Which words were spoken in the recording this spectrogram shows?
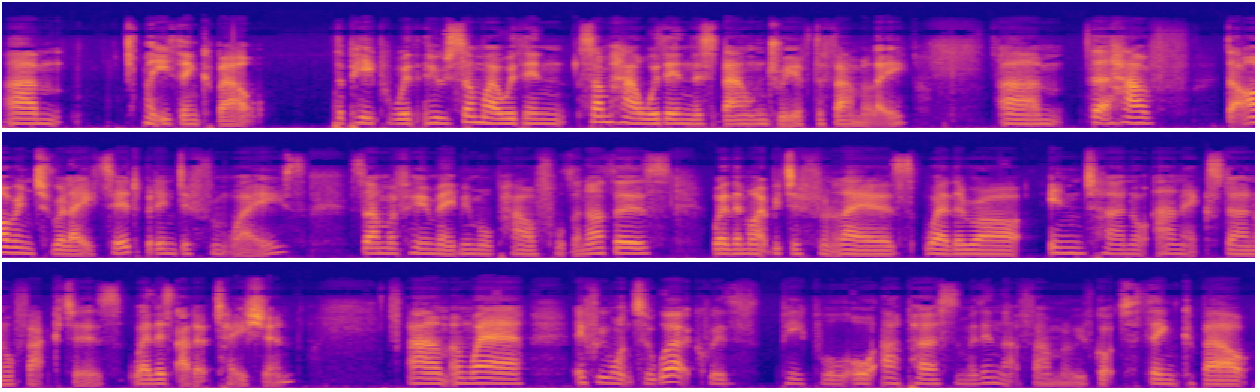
Um, that you think about the people with who somewhere within somehow within this boundary of the family um, that have that are interrelated but in different ways, some of whom may be more powerful than others, where there might be different layers, where there are internal and external factors, where there's adaptation, um, and where if we want to work with people or a person within that family, we've got to think about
